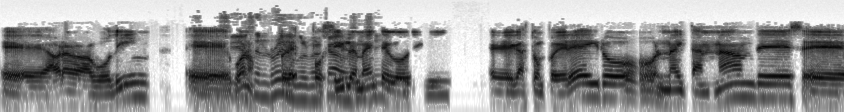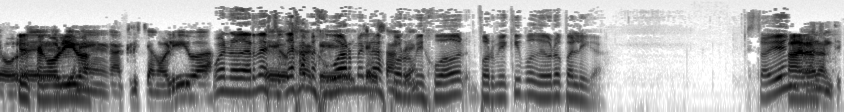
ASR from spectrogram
eh, ahora Godín, eh, Sí, bueno, ruido mercado, posiblemente sí, sí. Godín, eh, Gastón Pereiro, Naitan Nández, eh, o- Cristian eh, Oliva. tienen a Cristian Oliva, Bueno, Ernesto, Eh, o sea déjame que jugármelas por mi jugador, por mi equipo de Europa Liga. ¿Está bien? Adelante.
